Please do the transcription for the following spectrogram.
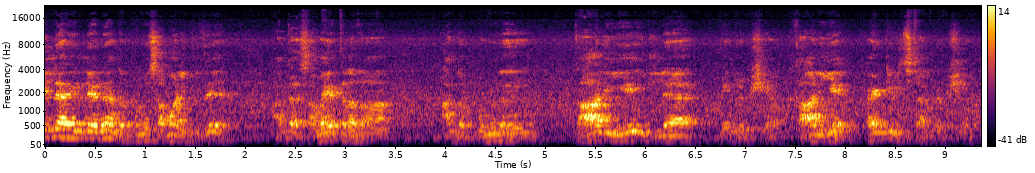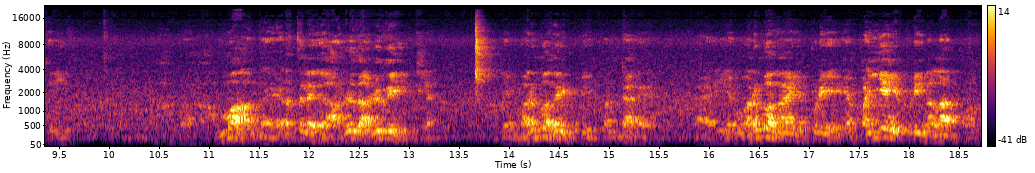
இல்லை இல்லைன்னு அந்த பொண்ணு சமாளிக்குது. அந்த சமயத்தில் தான் அந்த பொண்ணு தாலியே இல்லை அப்படிங்கிற விஷயம் தாலியே கழட்டி வச்சுட்டாங்கிற விஷயம் தெரியுது. அப்போ அம்மா அந்த இடத்துல அழுது அழுகை இல்லை என் மருமக இப்படி பண்ணிட்டாரு. என் மருமகன் எப்படி என் பையன் எப்படி நல்லா இருப்பான்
